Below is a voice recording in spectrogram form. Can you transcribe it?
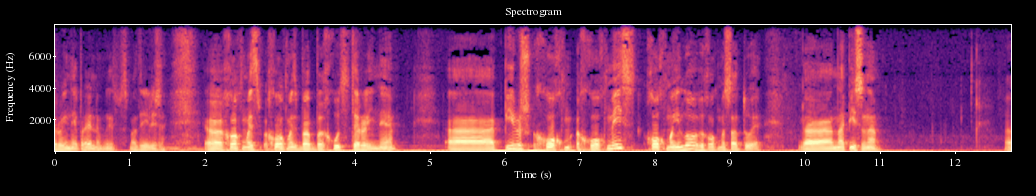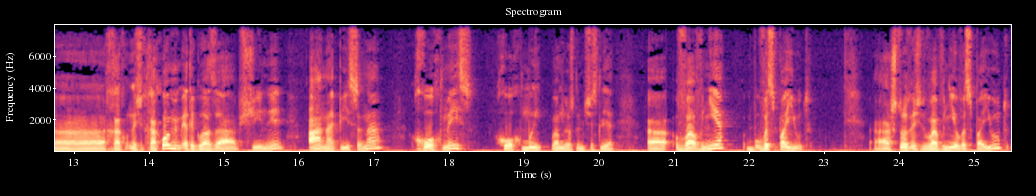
терейне, правильно мы смотрели же? Э, хохмес бахуц терейне, а, Пируш хохмейс, хохмейло и хохмасатоя. А, написано, значит, хохомим это глаза общины, а написано хохмейс, хохмы во множественном числе, вовне воспоют. Что значит вовне воспоют?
